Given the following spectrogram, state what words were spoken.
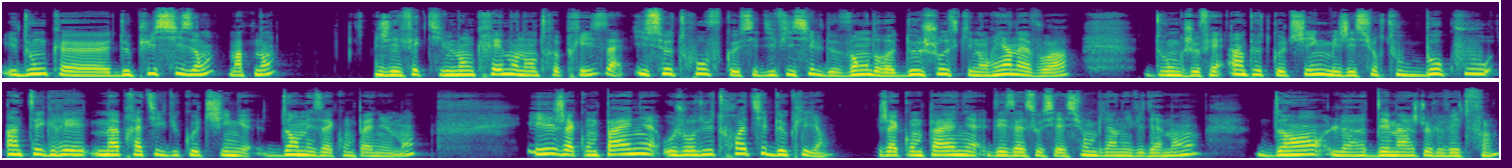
Et donc, depuis six ans maintenant, j'ai effectivement créé mon entreprise. Il se trouve que c'est difficile de vendre deux choses qui n'ont rien à voir. Donc, je fais un peu de coaching, mais j'ai surtout beaucoup intégré ma pratique du coaching dans mes accompagnements. Et j'accompagne aujourd'hui trois types de clients. J'accompagne des associations, bien évidemment, dans leur démarche de levée de fonds.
